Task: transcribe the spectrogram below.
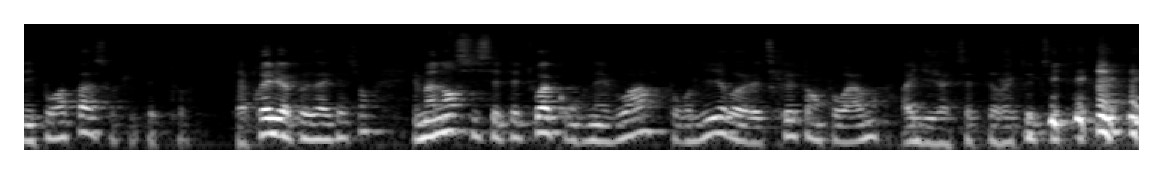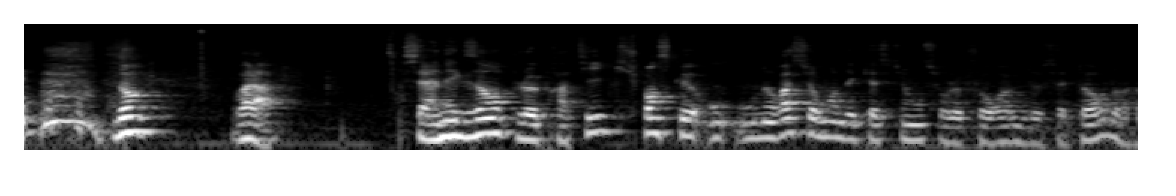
mais il pourra pas s'occuper de toi. Puis après il lui a posé la question et maintenant si c'était toi qu'on venait voir pour dire euh, est-ce que temporairement ah il dit j'accepterais tout de suite. Donc voilà, c'est un exemple pratique. Je pense qu'on on aura sûrement des questions sur le forum de cet ordre.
